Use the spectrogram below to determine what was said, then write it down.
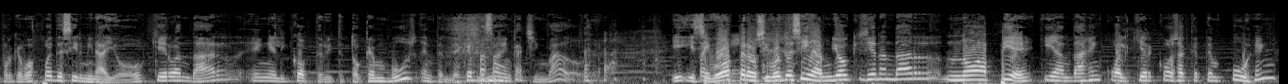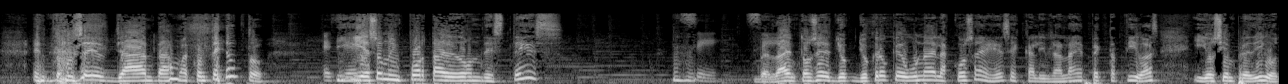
porque vos puedes decir, mira, yo quiero andar en helicóptero y te toca en bus, entendés que pasas en cachimbado. Y, si pues vos, pero si vos decís, yo quisiera andar no a pie y andás en cualquier cosa que te empujen, entonces ya andas más contento. y, eso no importa de dónde estés. Sí. ¿Verdad? Entonces yo, yo creo que una de las cosas es, es calibrar las expectativas y yo siempre digo,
